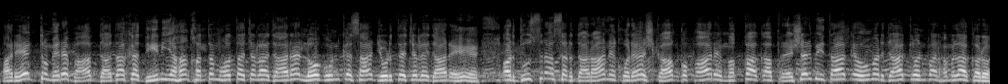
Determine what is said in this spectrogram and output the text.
اور ایک تو میرے باپ دادا کا دین یہاں ختم ہوتا چلا جا رہا ہے۔ لوگ ان کے ساتھ جڑتے چلے جا رہے ہیں۔ اور دوسرا سرداران قریش کا، کفار مکہ کا پریشر بھی تھا کہ عمر جا کے ان پر حملہ کرو۔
